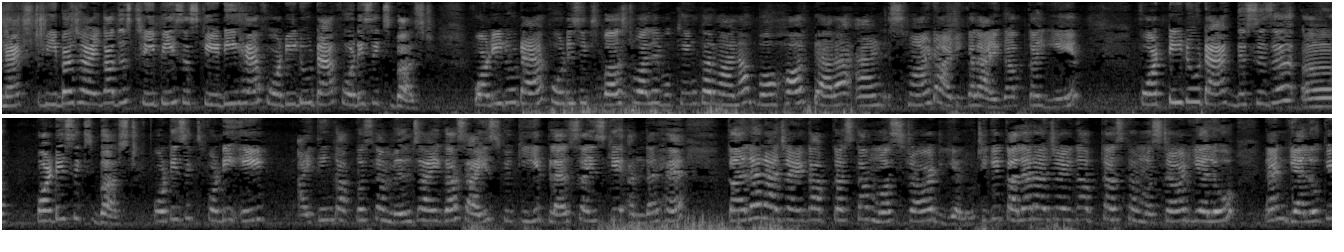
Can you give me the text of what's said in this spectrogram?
next Biba जाएगा दिस थ्री पीस स्केडी है forty two top forty six bust forty two top forty six bust वाले बुकिंग करवाना बहुत प्यारा एंड स्मार्ट आर्टिकल आएगा आपका ये forty two tag this is a forty six bust forty six forty eight I think आपको इसका मिल जाएगा साइज़ क्योंकि ये प्लस साइज़ के अंदर है. कलर आ जाएगा आपका इसका मस्टर्ड येलो ठीक है कलर आ जाएगा आपका इसका मस्टर्ड येलो देन येलो के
